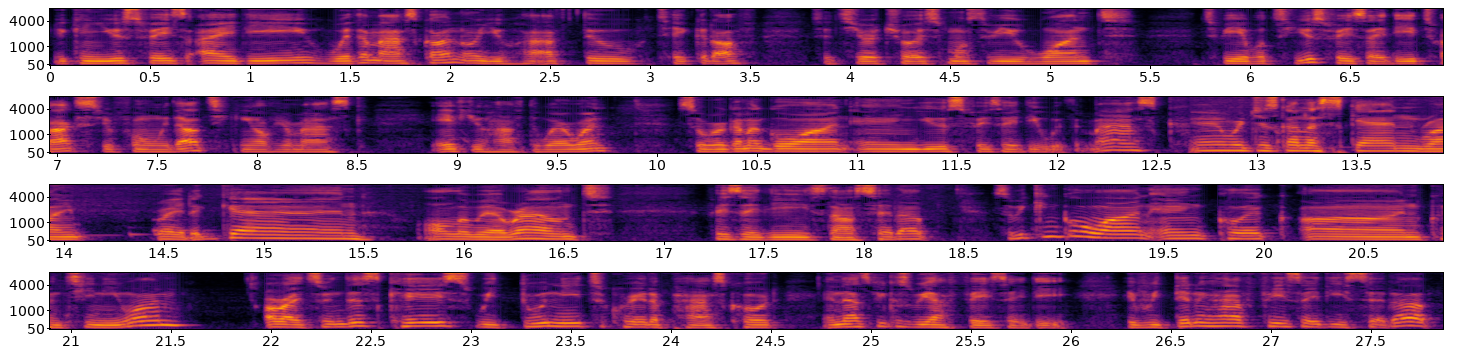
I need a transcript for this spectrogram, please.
You can use Face ID with a mask on or you have to take it off. So it's your choice. Most of you want to be able to use Face ID to access your phone without taking off your mask if you have to wear one. So we're to go on and use Face ID with the mask. And we're just to scan right right again, all the way around. Face ID is now set up. So we can go on and click on continue on. All right, so in this case, we do need to create a passcode, and that's because we have Face ID. If we didn't have Face ID set up,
